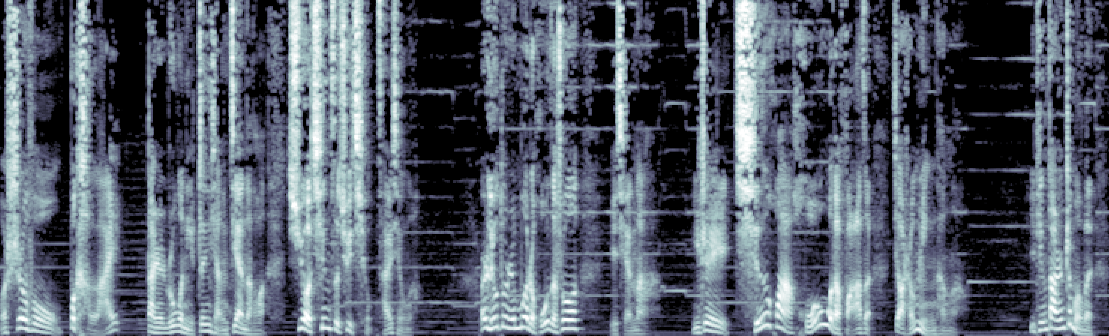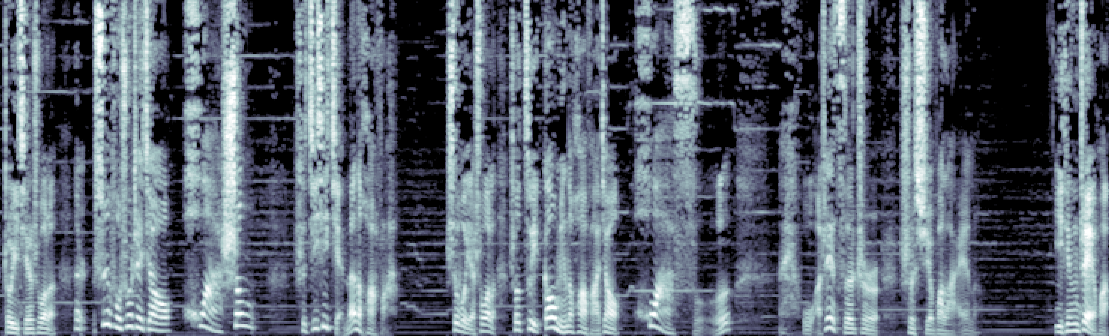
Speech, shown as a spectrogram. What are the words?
我师傅不肯来，但是如果你真想见他的话，需要亲自去请才行啊。”而刘敦仁摸着胡子说：“义勤呐，你这勤化活物的法子叫什么名堂啊？”一听大人这么问，周义勤说了：“呃，师傅说这叫化生，是极其简单的画法。”师傅也说了，说最高明的画法叫画死。哎呀，我这资质是学不来了。一听这话，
